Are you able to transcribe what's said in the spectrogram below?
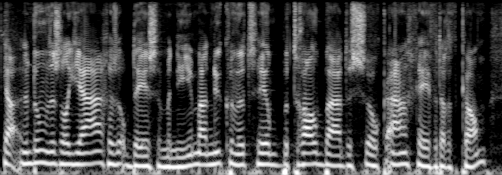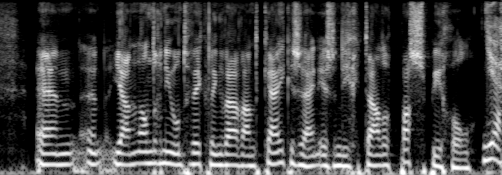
Ja. ja, dat doen we dus al jaren op deze manier. Maar nu kunnen we het heel betrouwbaar dus ook aangeven dat het kan. En, en ja, een andere nieuwe ontwikkeling waar we aan het kijken zijn, is een digitale passpiegel. Ja.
